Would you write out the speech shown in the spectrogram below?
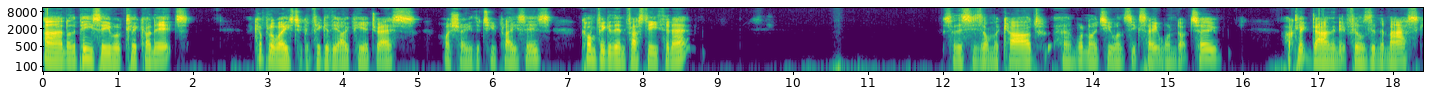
And on the PC, we'll click on it. A couple of ways to configure the IP address. I'll show you the two places. Configure then fast Ethernet. So this is on the card, um, 192.168.1.2. I'll click down and it fills in the mask.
